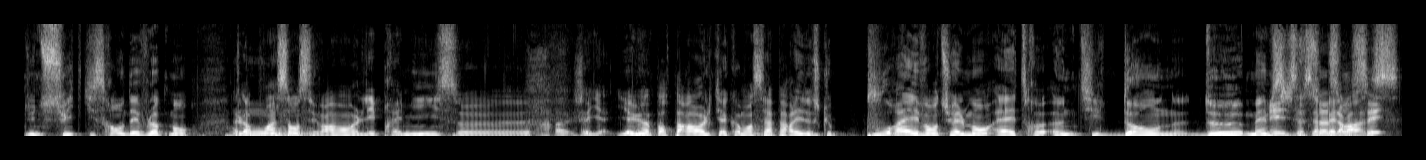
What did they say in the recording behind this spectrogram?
d'une suite qui sera en développement. Alors pour l'instant, c'est vraiment les prémices. Euh, ah, il y, a eu un porte-parole qui a commencé à parler de ce que pourrait éventuellement être Until Dawn 2, même si ça s'appellera. C'est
